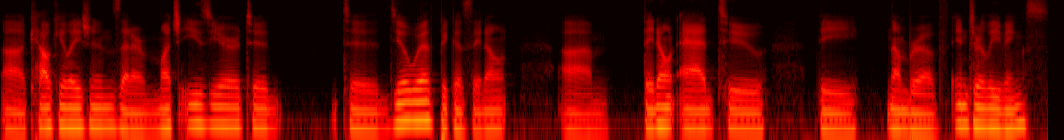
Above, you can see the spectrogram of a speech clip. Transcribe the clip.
uh, calculations that are much easier to to deal with because they don't um, they don't add to the number of interleavings,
